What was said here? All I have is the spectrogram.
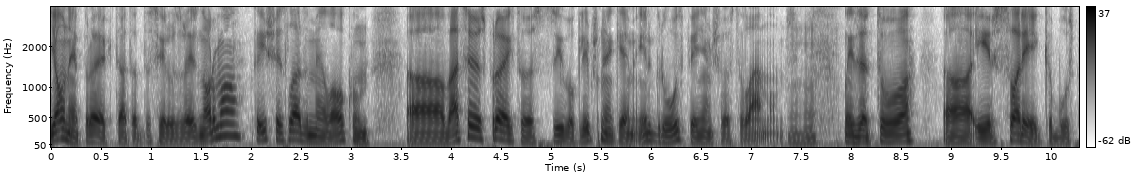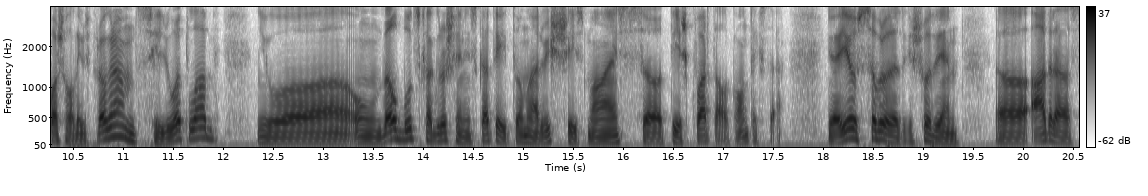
jaunie projekti, tātad tas ir uzreiz normāli, ka ir šie slēdzamie laukumi laukumi. Uh, vecajos projektos dzīvokļu īpašniekiem ir grūti pieņemt šos lēmumus. Mm -hmm. Līdz ar to uh, ir svarīgi, ka būs pašvaldības programma, tas ir ļoti labi. Jo, un vēl būtiskāk droši vien ir skatīt tomēr visas šīs mājas uh, tieši kvartāla kontekstā. Jo ja jūs saprotat, ka šodien uh, ātrās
